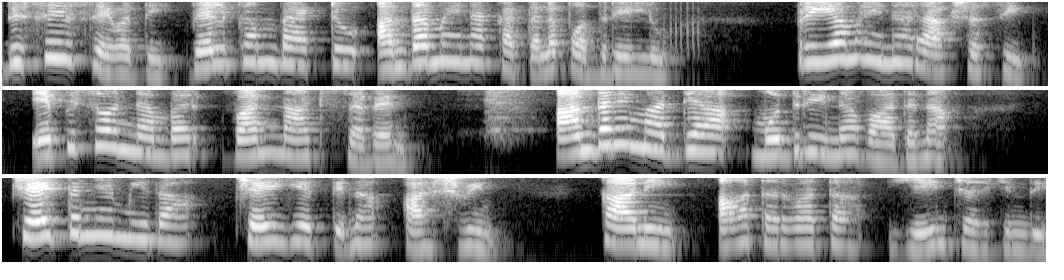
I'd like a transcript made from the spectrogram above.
This is Revathi welcome back to అందమైన కథల పొదరిల్లు ప్రియమైన రాక్షసి episode number one nought seven అందరి మధ్య ముదిరిన వాదన చైతన్యం మీద చేయి ఎత్తిన అశ్విన్ కానీ ఆ తర్వాత ఏం జరిగింది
